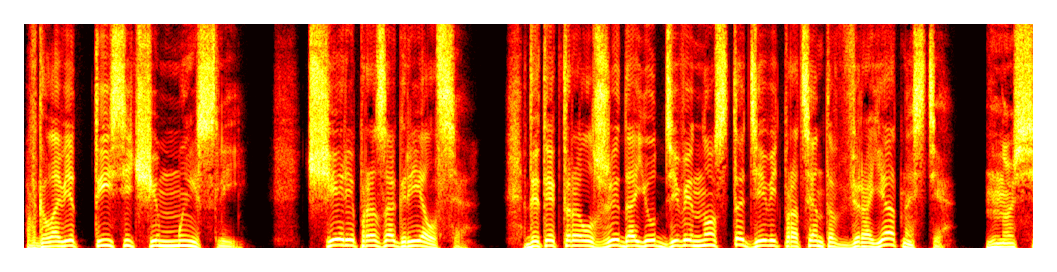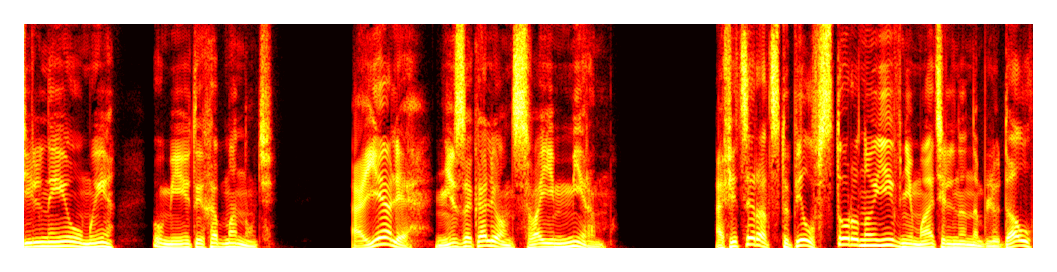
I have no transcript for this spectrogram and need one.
В голове тысячи мыслей. Череп разогрелся. Детекторы лжи дают 99% вероятности, но сильные умы умеют их обмануть. А я ли не закален своим миром? Офицер отступил в сторону и внимательно наблюдал,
